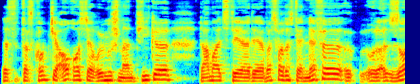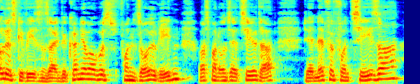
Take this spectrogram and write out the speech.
das, das kommt ja auch aus der römischen Antike. Damals der, der, was war das, der Neffe, äh, oder soll es gewesen sein? Wir können ja mal was von Soll reden, was man uns erzählt hat. Der Neffe von Caesar,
